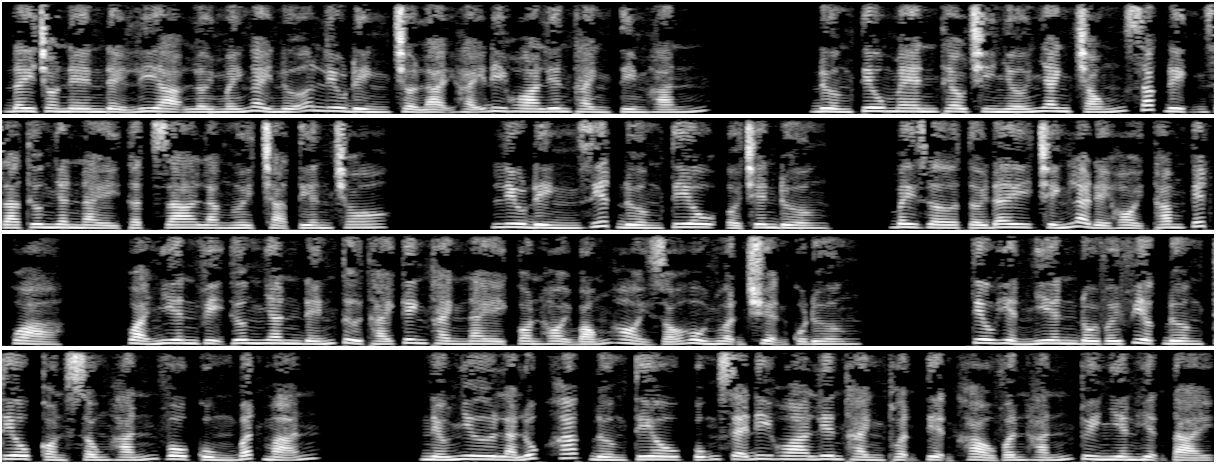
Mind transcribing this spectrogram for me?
Đây cho nên để Ly ạ lời mấy ngày nữa Lưu Đình trở lại hãy đi Hoa Liên Thành tìm hắn. Đường Tiêu Men theo trí nhớ nhanh chóng xác định ra thương nhân này thật ra là người trả tiền cho. Lưu Đình giết Đường Tiêu ở trên đường, bây giờ tới đây chính là để hỏi thăm kết quả. Quả nhiên vị thương nhân đến từ Thái Kinh thành này còn hỏi bóng hỏi gió hồ nhuận chuyện của Đường. Tiêu hiển nhiên đối với việc Đường Tiêu còn sống hắn vô cùng bất mãn. Nếu như là lúc khác Đường Tiêu cũng sẽ đi Hoa Liên Thành thuận tiện khảo vấn hắn, tuy nhiên hiện tại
